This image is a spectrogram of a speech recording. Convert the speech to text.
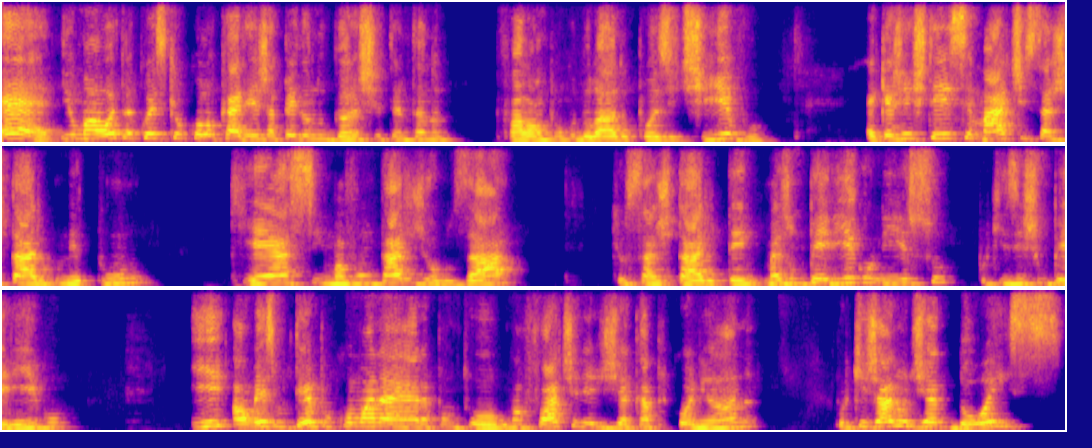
É, e uma outra coisa que eu colocaria, já pegando o gancho e tentando falar um pouco do lado positivo, é que a gente tem esse Marte em Sagitário com Netuno, que é assim uma vontade de ousar, que o Sagitário tem, mas um perigo nisso, porque existe um perigo. E, ao mesmo tempo, como a Nayara pontuou, uma forte energia capricorniana, Porque já no dia 2,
